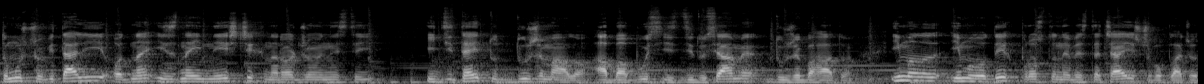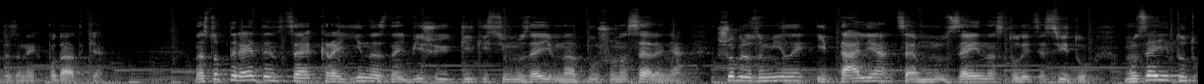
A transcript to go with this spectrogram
тому що в Італії одна із найнижчих народжуваностей, і дітей тут дуже мало, а бабусь із дідусями дуже багато. І молодих просто не вистачає, щоб оплачувати за них податки. Наступний рейтинг це країна з найбільшою кількістю музеїв на душу населення. Щоб розуміли, Італія це музейна столиця світу. Музеї тут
